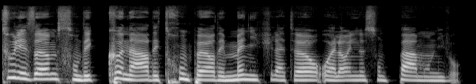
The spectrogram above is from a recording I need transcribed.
Tous les hommes sont des connards, des trompeurs, des manipulateurs, ou alors ils ne sont pas à mon niveau.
